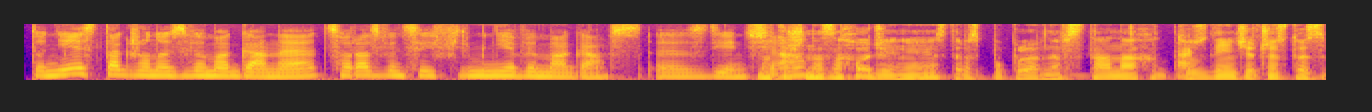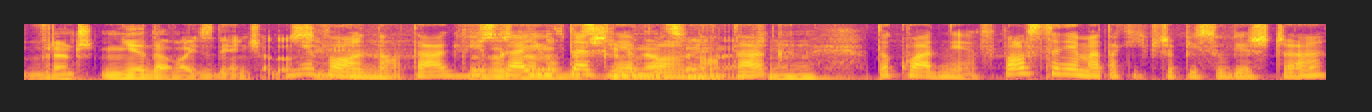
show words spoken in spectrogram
to nie jest tak, że ono jest wymagane. Coraz więcej film nie wymaga e, zdjęcia. No też na zachodzie, nie? Jest teraz popularne w Stanach. Tak. To zdjęcie często jest wręcz nie dawaj zdjęcia do CV. Nie wolno, tak? W UK też nie wolno, tak? Mhm. Dokładnie. W Polsce nie ma takich przepisów jeszcze.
